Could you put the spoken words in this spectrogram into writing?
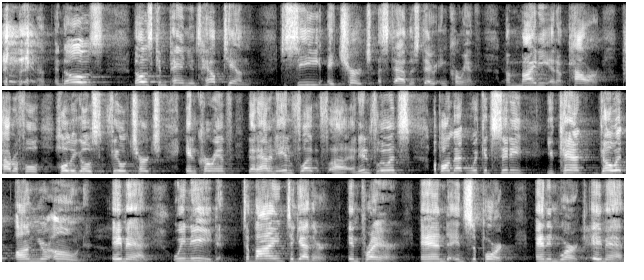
and those, those companions helped him to see a church established there in Corinth, a mighty and a power powerful Holy Ghost filled church in Corinth that had an, influ- uh, an influence upon that wicked city. You can't go it on your own. Amen. We need to bind together in prayer and in support and in work. Amen.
